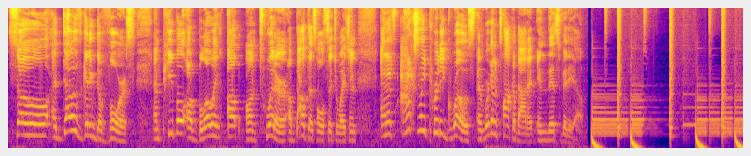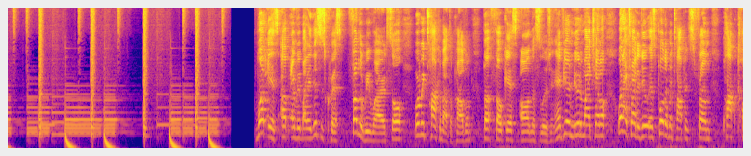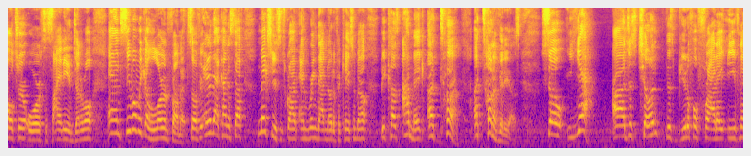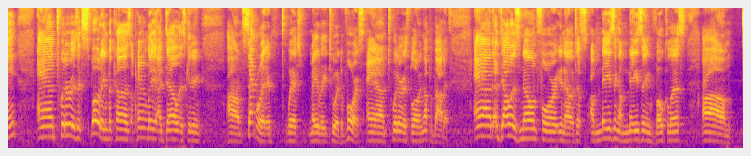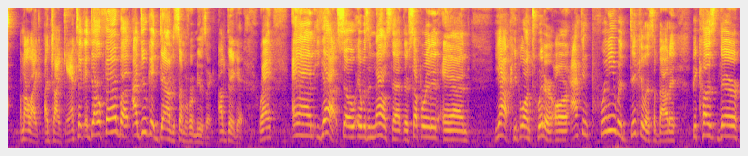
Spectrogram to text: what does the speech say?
So Adele is getting divorced and people are blowing up on Twitter about this whole situation and it's actually pretty gross and we're gonna talk about it in this video. What is up, everybody? This is Chris from The Rewired Soul, where we talk about the problem, but focus on the solution. And if you're new to my channel, what I try to do is pull different topics from pop culture or society in general and see what we can learn from it. So if you're into that kind of stuff, make sure you subscribe and ring that notification bell because I make a ton, a ton of videos. So yeah, uh, just chilling this beautiful Friday evening and Twitter is exploding because apparently Adele is getting um, separated which may lead to a divorce, and Twitter is blowing up about it. And Adele is known for, you know, just amazing, amazing vocalist. Um, I'm not like a gigantic Adele fan, but I do get down to some of her music. I'll dig it, right? And yeah, so it was announced that they're separated and yeah, people on Twitter are acting pretty ridiculous about it because they're,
